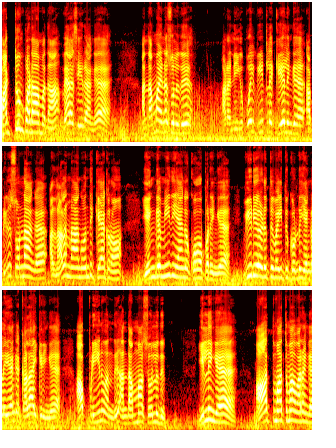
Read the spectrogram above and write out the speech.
பட்டும் படாமல் தான் வேலை செய்கிறாங்க அந்த அம்மா என்ன சொல்லுது? அட நீங்கள் போய் வீட்டில் கேளுங்க அப்படின்னு சொன்னாங்க. அதனால் நாங்கள் வந்து கேட்குறோம் எங்கள் மீது ஏங்க கோவப்படுறீங்க? வீடியோ எடுத்து வைத்துக்கொண்டு எங்களை ஏங்க கலாய்க்கிறீங்க? அப்படின்னு வந்து அந்த அம்மா சொல்லுது. இல்லைங்க ஆத்மாத்தமாக வரேங்க.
